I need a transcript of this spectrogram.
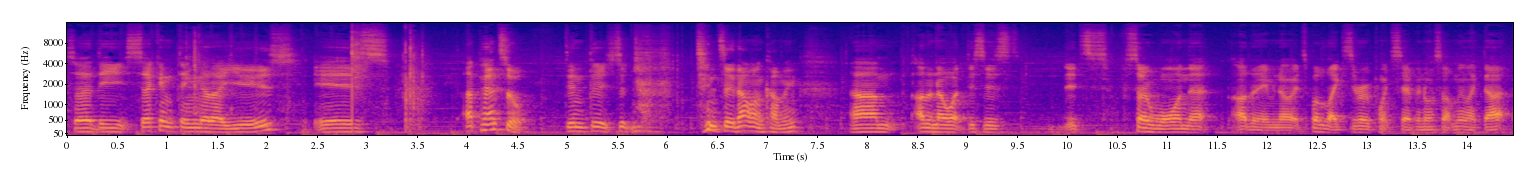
so the second thing that I use is a pencil. Didn't didn't see that one coming. Um, I don't know what this is. It's so worn that I don't even know. It's probably like 0.7 or something like that.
